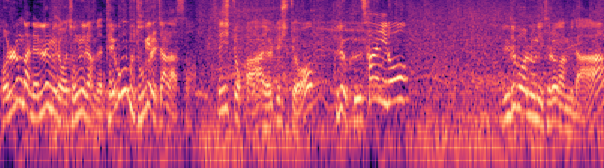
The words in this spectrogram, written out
벌룬과 넬르미로 정리를 합니다. 대공부 두 개를 잘랐어. 3시 쪽과 12시 쪽. 그리고 그 사이로 일드벌룬이 들어갑니다.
